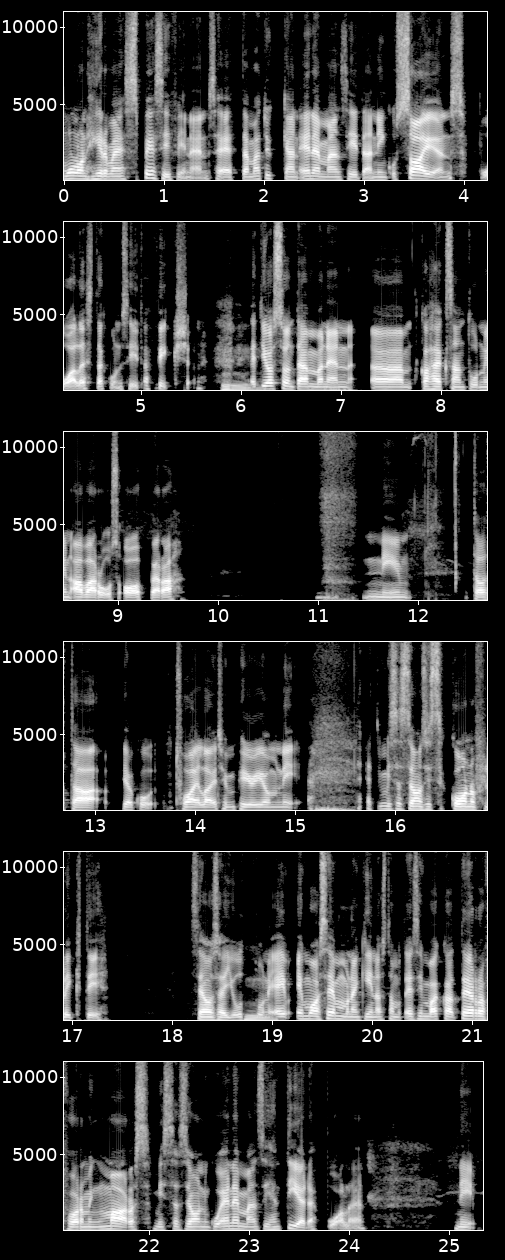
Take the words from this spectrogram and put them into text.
mulla on hirveän spesifinen se, että mä tykkään enemmän siitä niin kuin science-puolesta kuin siitä fiction. Mm. Että jos on tämmöinen äh, kahdeksan tunnin avaruusopera, niin tota, joku Twilight Imperium, niin, että missä se on siis se konflikti, se on se juttu, mm. niin ei, ei mua semmoinen kiinnosta, mutta esim. vaikka Terraforming Mars, missä se on niin kuin enemmän siihen tiedepuoleen, niin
